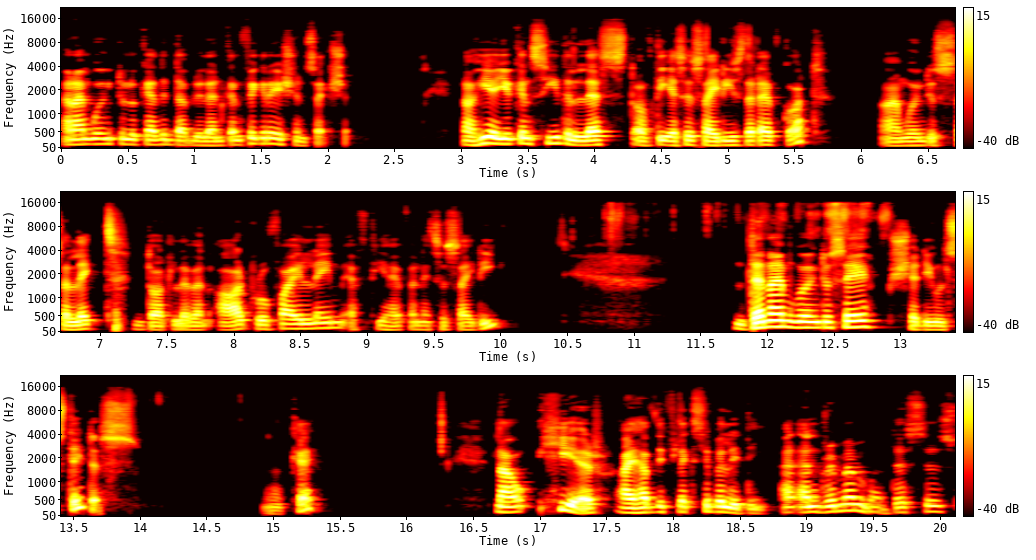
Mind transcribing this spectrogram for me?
and I'm going to look at the WLAN configuration section. Now here you can see the list of the SSIDs that I've got. I'm going to select .11r profile name ft-ssid then I'm going to say schedule status. Okay. Now here I have the flexibility and, remember this is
